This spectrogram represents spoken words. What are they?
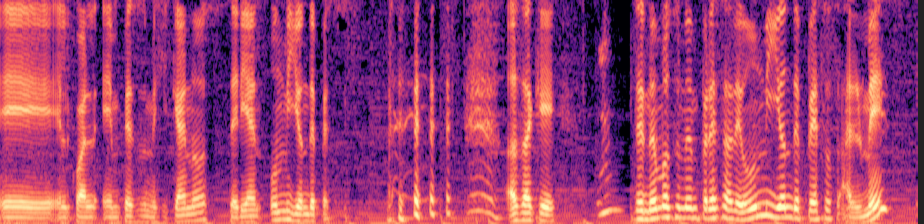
eh, el cual en pesos mexicanos serían un millón de pesos. o sea que tenemos una empresa de un millón de pesos al mes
